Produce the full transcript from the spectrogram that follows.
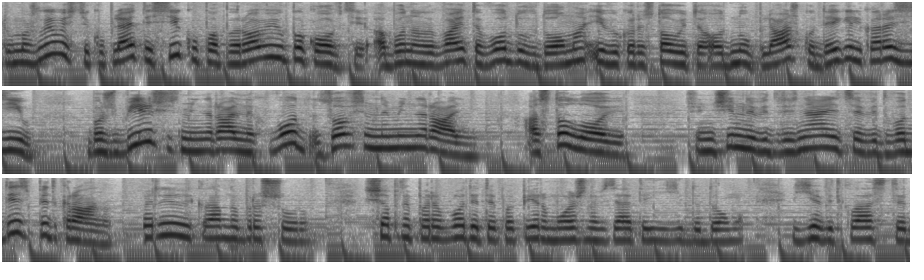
При можливості купляйте сік у паперовій упаковці або наливайте воду вдома і використовуйте одну пляшку декілька разів, бо ж більшість мінеральних вод зовсім не мінеральні, а столові, що нічим не відрізняється від води з-під крану. Бери рекламну брошуру. Щоб не переводити папір, можна взяти її додому. Її відкласти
